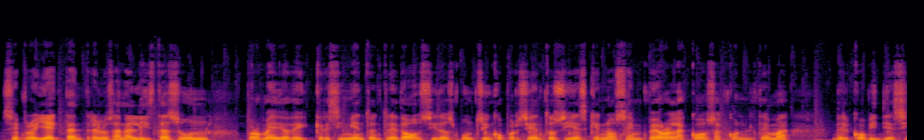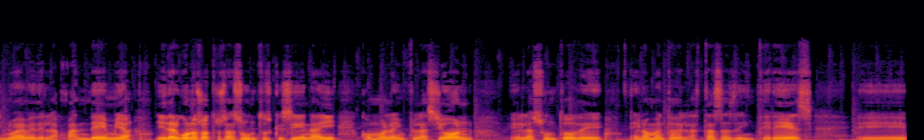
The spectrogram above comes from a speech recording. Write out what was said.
Se proyecta entre los analistas un promedio de crecimiento entre 2 y 2.5% si es que no se empeora la cosa con el tema del COVID-19, de la pandemia y de algunos otros asuntos que siguen ahí como la inflación, el asunto de el aumento de las tasas de interés, eh,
